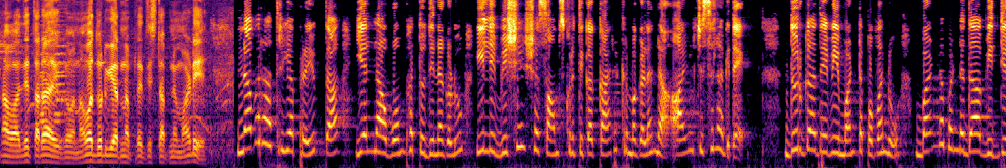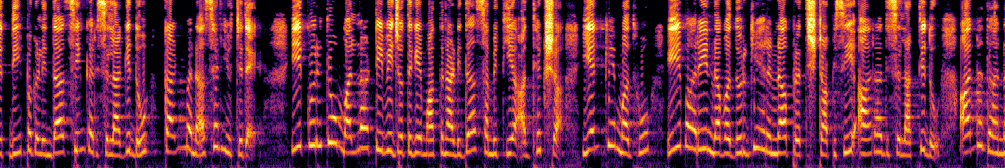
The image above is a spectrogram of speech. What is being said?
ನಾವು ಅದೇ ಥರ ನವದುರ್ಗಿಯರನ್ನ ಪ್ರತಿಷ್ಠಾಪನೆ ಮಾಡಿ ನವರಾತ್ರಿಯ ಪ್ರಯುಕ್ತ ಎಲ್ಲ ಒಂಬತ್ತು ದಿನಗಳು ಇಲ್ಲಿ ವಿಶೇಷ ಸಾಂಸ್ಕೃತಿಕ ಕಾರ್ಯಕ್ರಮಗಳನ್ನು ಆಯೋಜಿಸಲಾಗಿದೆ. ದುರ್ಗಾದೇವಿ ಮಂಟಪವನ್ನು ಬಣ್ಣ ಬಣ್ಣದ ವಿದ್ಯುತ್ ದೀಪಗಳಿಂದ ಸಿಂಗರಿಸಲಾಗಿದ್ದು ಕಣ್ಮನ ಸೆಳೆಯುತ್ತಿದೆ. ಈ ಕುರಿತು ಮಲ್ಲಾ ಟಿವಿ ಜೊತೆಗೆ ಮಾತನಾಡಿದ ಸಮಿತಿಯ ಅಧ್ಯಕ್ಷ ಎನ್ಕೆ ಮಧು, ಈ ಬಾರಿ ನವದುರ್ಗಿಯರನ್ನ ಪ್ರತಿಷ್ಠಾಪಿಸಿ ಆರಾಧಿಸಲಾಗುತ್ತಿದ್ದು ಅನ್ನದಾನ,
